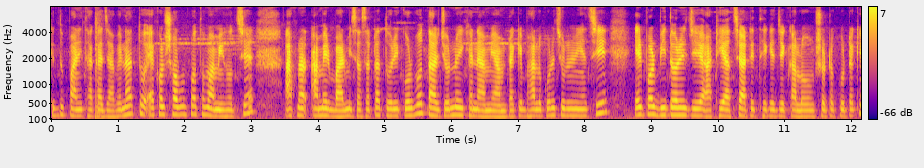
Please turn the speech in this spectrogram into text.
কিন্তু পানি থাকা যাবে না। তো এখন সর্বপ্রথম আমি হচ্ছে আপনার আমের বার্মিস আচারটা তৈরি করব। তার জন্য এখানে আমি আমটাকে ভালো করে চুলে নিয়েছি। এরপর ভিতরে যে আঠি আছে আঠির থেকে যে কালো অংশটা কুটাকে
